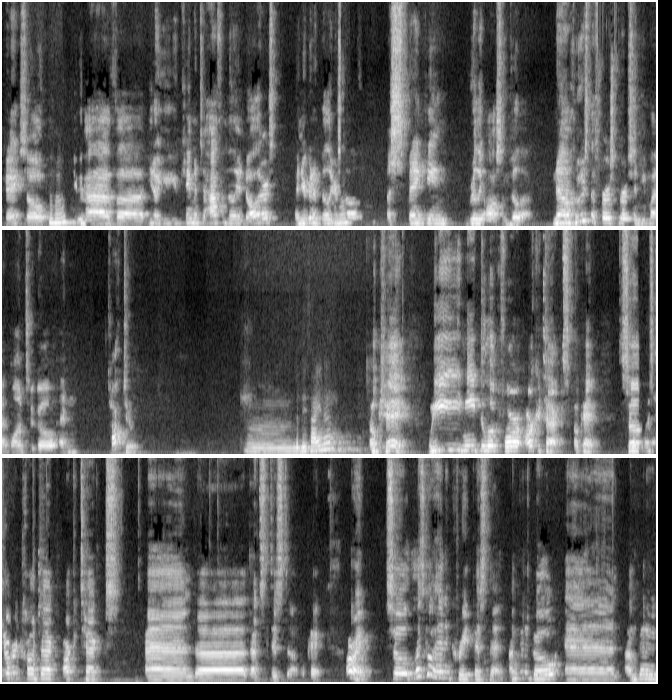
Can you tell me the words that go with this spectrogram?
Okay, so Mhm. you have, uh, you know, you, you came into half a million dollars, and you're going to build yourself a spanking, really awesome villa. Now, who's the first person you might want to go and talk to? Hmm, the designer? Okay, we need to look for architects. Okay, so discovered contact architects, and uh, that's Dista. Okay, all right. So let's go ahead and create this then. I'm gonna go and I'm gonna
